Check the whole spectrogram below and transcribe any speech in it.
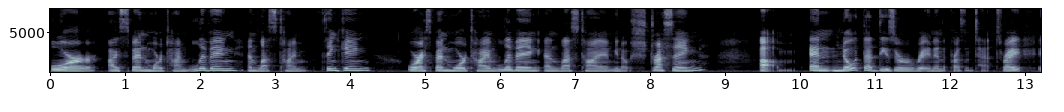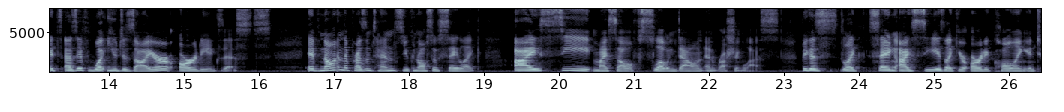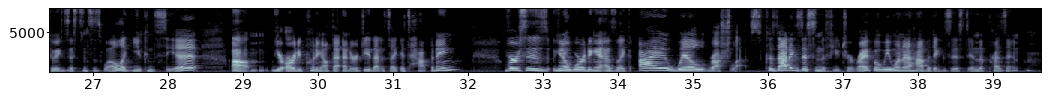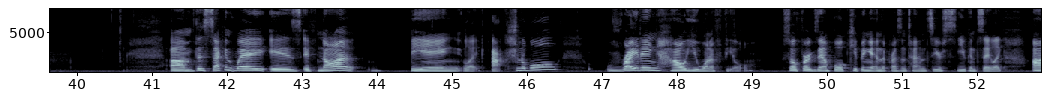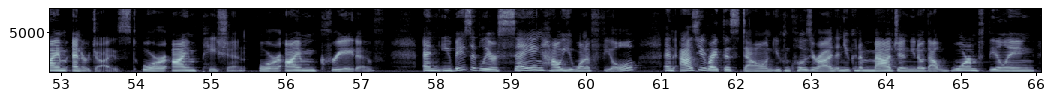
or I spend more time living and less time thinking, or I spend more time living and less time, you know, stressing. Um, and note that these are written in the present tense, right? It's as if what you desire already exists. If not in the present tense, you can also say, like, I see myself slowing down and rushing less because like saying I see is like you're already calling into existence as well. Like you can see it. Um, you're already putting out that energy that it's like it's happening versus you know wording it as like i will rush less because that exists in the future right but we want to have it exist in the present um, the second way is if not being like actionable writing how you want to feel so, for example, keeping it in the present tense, you you can say like I'm energized or I'm patient or I'm creative. And you basically are saying how you want to feel. And as you write this down, you can close your eyes and you can imagine, you know, that warm feeling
